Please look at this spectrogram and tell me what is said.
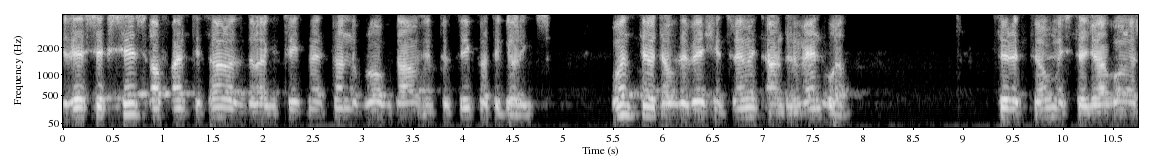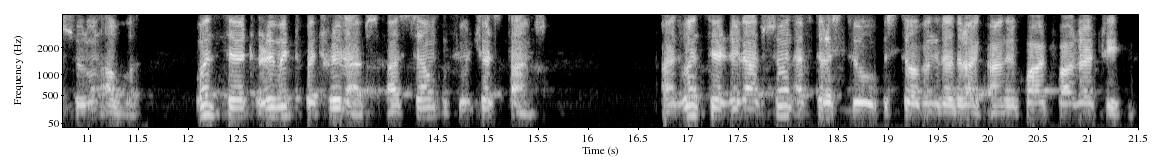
The success of antithyroid drug treatment can be broken down into three categories. One third of the patients remit and remained well. ثلثهم يستجابون يصيرون أفضل. One third remit but relapse as some future times. And one third relapse soon after stopping the drug and required further treatment.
